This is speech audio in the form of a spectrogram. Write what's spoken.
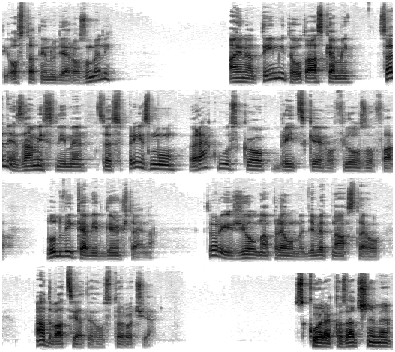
tí ostatní ľudia rozumeli? Aj nad týmito otázkami sa dnes zamyslíme cez prízmu rakúsko-britského filozofa Ludvíka Wittgensteina, ktorý žil na prelome 19. a 20. storočia. Skôr ako začneme,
